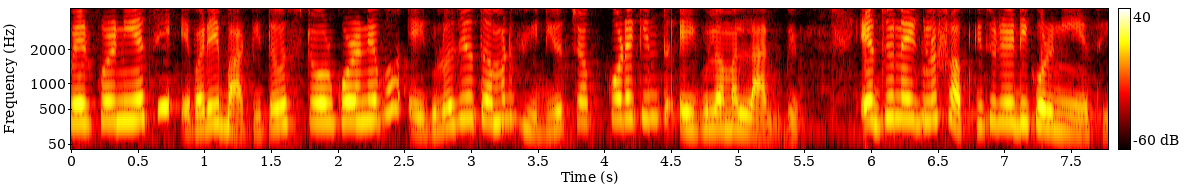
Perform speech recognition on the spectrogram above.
বের করে নিয়েছি, এবার এই বাটিতেও স্টোর করে নেব। এইগুলো যেহেতু আমার ভিডিও চক করে কিন্তু এইগুলো আমার লাগবে। এর জন্য এইগুলো সব কিছু রেডি করে নিয়েছি।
